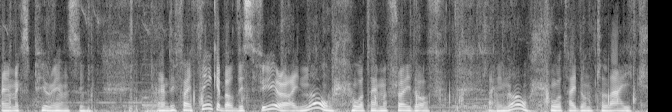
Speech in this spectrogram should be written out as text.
I am experiencing. And if I think about this fear, I know what I'm afraid of. I know what I don't like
